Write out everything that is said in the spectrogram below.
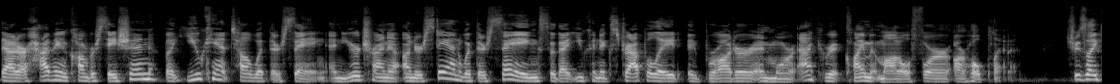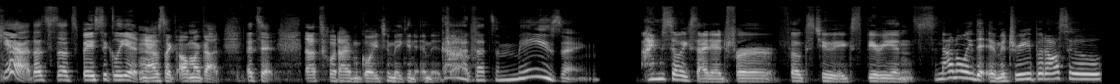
that are having a conversation, but you can't tell what they're saying. And you're trying to understand what they're saying so that you can extrapolate a broader and more accurate climate model for our whole planet. She was like, "Yeah, that's that's basically it." And I was like, "Oh my god, that's it. That's what I'm going to make an image of. God, of." that's amazing. I'm so excited for folks to experience not only the imagery, but also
